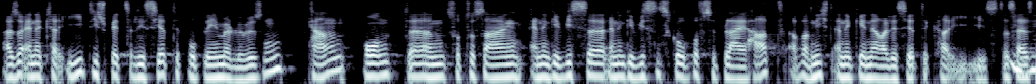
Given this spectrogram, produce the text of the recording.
also eine KI, die spezialisierte Probleme lösen kann und ähm, sozusagen einen, gewisse, einen gewissen Scope of Supply hat, aber nicht eine generalisierte KI ist. Das mhm. heißt,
